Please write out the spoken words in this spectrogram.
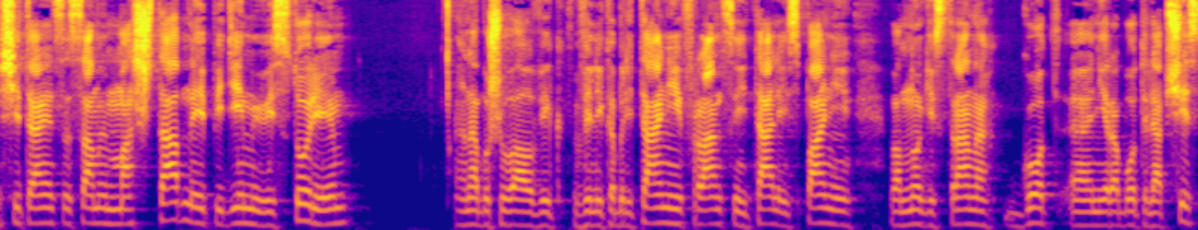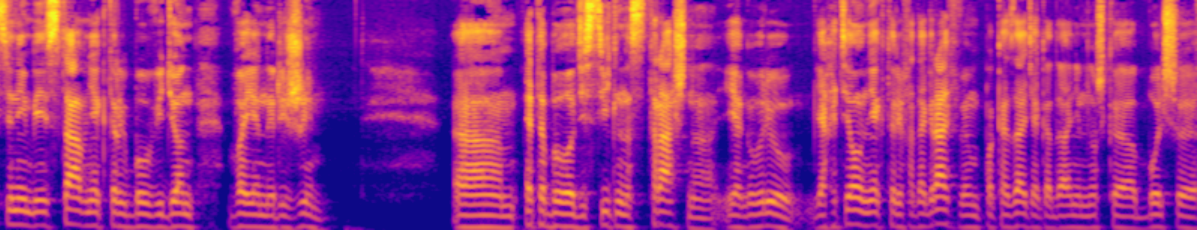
считается самой масштабной эпидемией в истории. Она бушевала в Великобритании, Франции, Италии, Испании. Во многих странах год э, не работали общественные места, в некоторых был введен военный режим. Это было действительно страшно. Я говорю, я хотел некоторые фотографии вам показать, а когда немножко больше,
